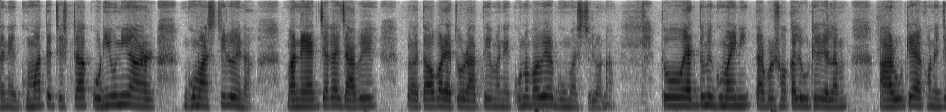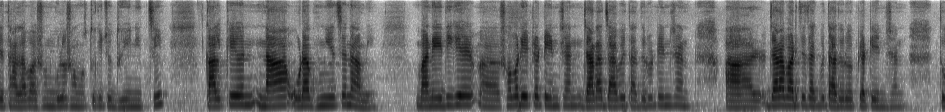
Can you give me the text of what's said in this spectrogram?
মানে ঘুমাতে চেষ্টা করিও নি আর ঘুম আসছিলই না। মানে এক জায়গায় যাবে তাও আবার এত রাতে মানে কোনোভাবে আর ঘুম আসছিল না। তো একদমই ঘুমাইনি, তারপর সকালে উঠে গেলাম। আর উঠে এখন এই যে থালা, বাসনগুলো সমস্ত কিছু ধুয়ে নিচ্ছি। কালকে না, ওরা ঘুমিয়েছে না আমি। মানে এদিকে সবারই একটা টেনশান যারা যাবে তাদেরও টেনশান আর যারা বাড়িতে থাকবে তাদেরও একটা টেনশান তো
